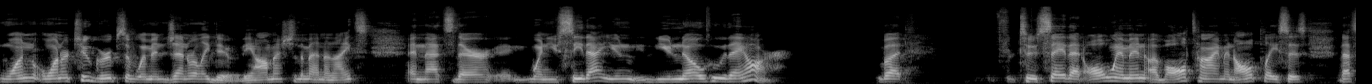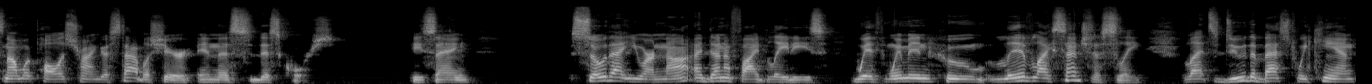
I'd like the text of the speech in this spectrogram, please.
one one or two groups of women generally do the amish the mennonites and that's their when you see that you you know who they are. But to say that all women of all time and all places that's not what paul is trying to establish here in this discourse. He's saying so that you are not identified ladies with women who live licentiously. Let's do the best we can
